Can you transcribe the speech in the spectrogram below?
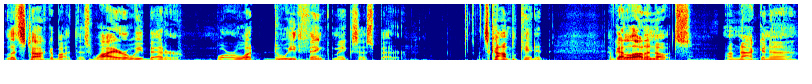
let's talk about this. Why are we better, or what do we think makes us better? It's complicated. I've got a lot of notes. I'm not going to.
